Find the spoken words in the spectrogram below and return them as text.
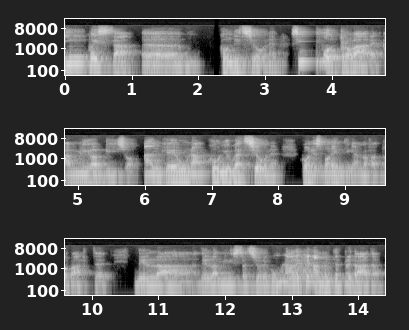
In questa eh, condizione si può trovare, a mio avviso, anche una coniugazione con esponenti che hanno fatto parte della, dell'amministrazione comunale che l'hanno interpretata.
